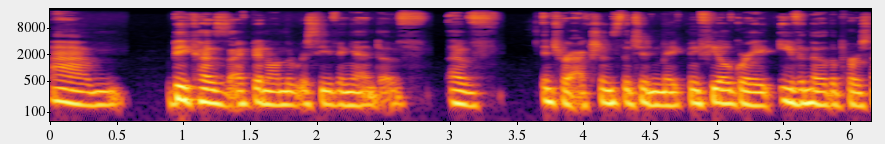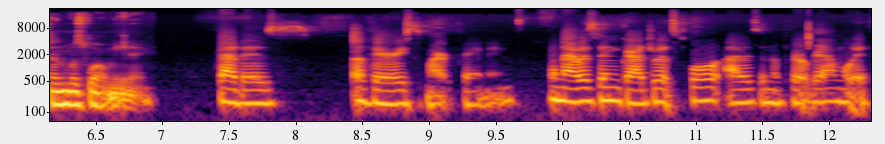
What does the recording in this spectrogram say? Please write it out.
Um, because I've been on the receiving end of of interactions that didn't make me feel great, even though the person was well meaning. That is a very smart framing. When I was in graduate school, I was in a program with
